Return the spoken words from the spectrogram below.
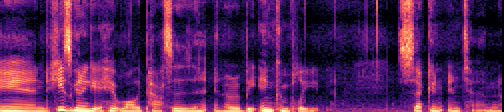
And he's going to get hit while he passes, and it'll be incomplete. Second and 10.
